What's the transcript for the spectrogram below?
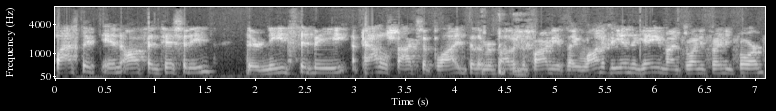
plastic inauthenticity. There needs to be a paddle shocks applied to the Republican Party if they want to be in the game on 2024,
